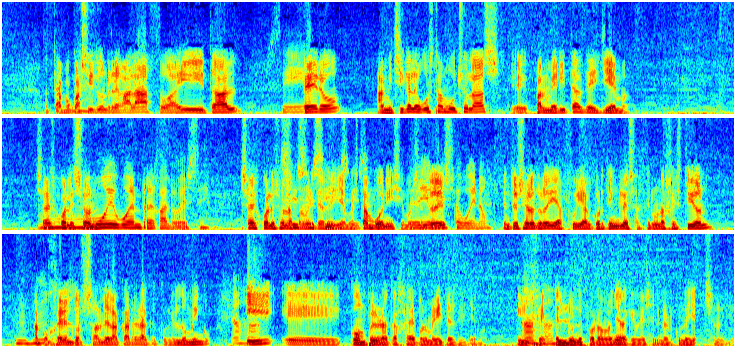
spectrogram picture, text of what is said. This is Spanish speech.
Tampoco ha sido un regalazo ahí y tal. Sí. Pero a mi chica le gustan mucho las eh, palmeritas de yema. ¿Sabes cuáles son? Muy buen regalo ese. ¿Sabes cuáles son Sí, las sí, de yema? Están buenísimas. Entonces, bueno. entonces el otro día fui al corte inglés a hacer una gestión, a coger el dorsal de la carrera que corrió el domingo Ajá. y eh, compré una caja de palmeritas de yema. Y dije, el lunes por la mañana que voy a desayunar con ella, se lo llevo.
